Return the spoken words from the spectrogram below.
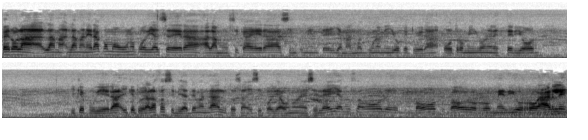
pero la, la, la, manera como uno podía acceder a, la música era simplemente llamando a algún amigo que tuviera otro amigo en el exterior y que pudiera y que tuviera la facilidad de mandarlo. Entonces ahí sí podía uno decirle ella por favor eh, por favor por favor medio rogarle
